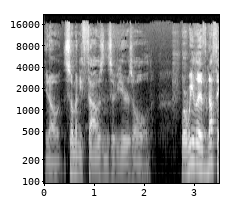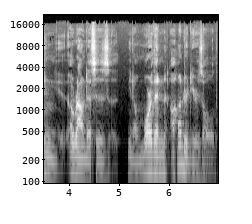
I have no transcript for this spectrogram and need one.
you know, so many thousands of years old. Where we live, nothing around us is you know more than a hundred years old.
